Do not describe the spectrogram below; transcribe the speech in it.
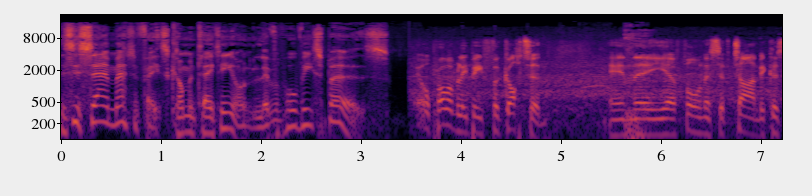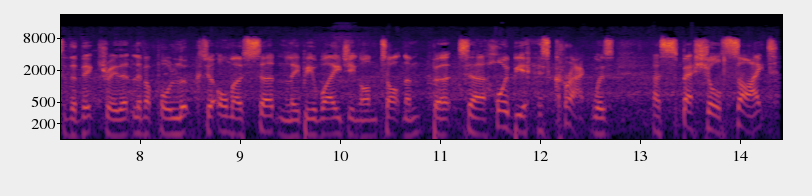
this is Sam Matterface commentating on Liverpool v Spurs. It'll probably be forgotten in the uh, fullness of time because of the victory that Liverpool looked to almost certainly be waging on Tottenham. But uh, Højbjerg's crack was a special sight.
